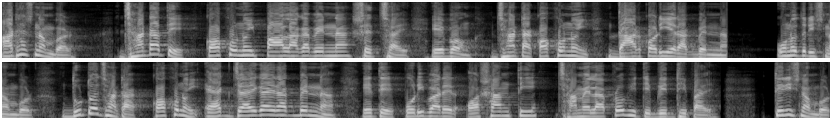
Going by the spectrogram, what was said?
আঠাশ নম্বর। ঝাঁটাতে কখনোই পা লাগাবেন না স্বেচ্ছায় এবং ঝাঁটা কখনোই দাঁড় করিয়ে রাখবেন না। উনত্রিশ নম্বর, দুটো ঝাঁটা কখনোই এক জায়গায় রাখবেন না, এতে পরিবারের অশান্তি, ঝামেলা প্রভৃতি বৃদ্ধি পায়। তিরিশ নম্বর,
